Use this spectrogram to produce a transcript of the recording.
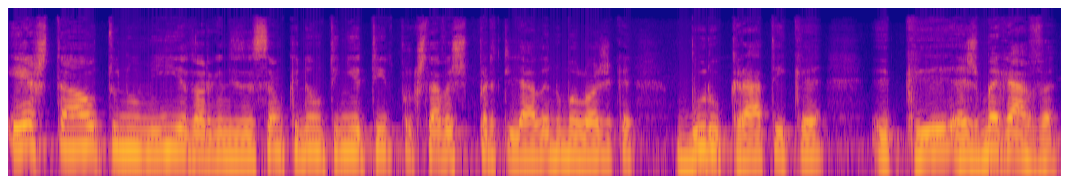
esta autonomia de organização que não tinha tido porque estava espartilhada numa lógica burocrática eh, que a esmagava.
